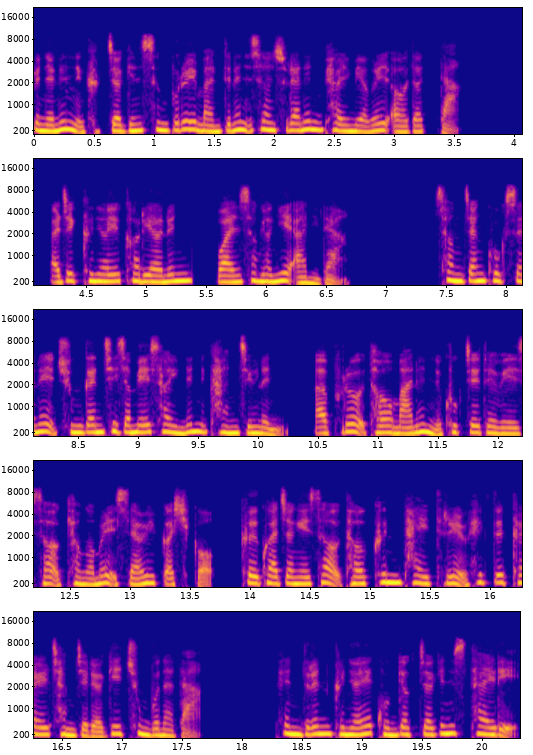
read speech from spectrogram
그녀는 극적인 승부를 만드는 선수라는 별명을 얻었다. 아직 그녀의 커리어는 완성형이 아니다. 성장 곡선의 중간 지점에 서 있는 강지은은 앞으로 더 많은 국제대회에서 경험을 쌓을 것이고 그 과정에서 더 큰 타이틀을 획득할 잠재력이 충분하다. 팬들은 그녀의 공격적인 스타일이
